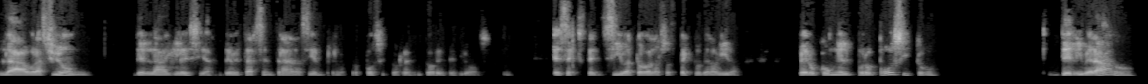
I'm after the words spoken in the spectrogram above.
la oración de la iglesia debe estar centrada siempre en los propósitos redentores de Dios. Es extensiva a todos los aspectos de la vida pero con el propósito deliberado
